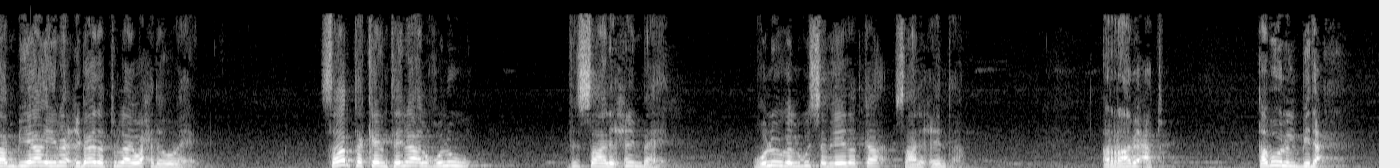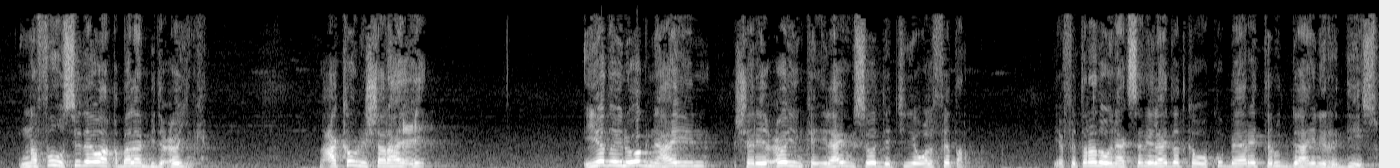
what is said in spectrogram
lambiyaa'ina cibaadat llahi waxdahu ba ahayd sababta keentayna alguluw fi saalixiin ba ahayd guluwga lagu sameeyey dadka saalixiinta ah alraabicatu qabuul اlbidac nafuhu siday u aqbalaan bidcooyinka maca kowni sharaa'ici iyadaynu ognahay in shareecooyinka ilaahay uu soo dejiyey walfitr iyo fitrada wanaagsan ilahay dadka uu ku beeray tarudaha inay radiyeyso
